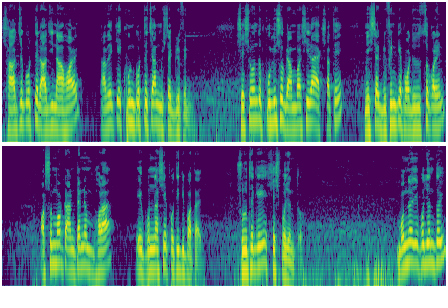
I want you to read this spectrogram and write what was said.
সাহায্য করতে রাজি না হয়, তাদেরকে খুন করতে চান মিস্টার গ্রিফিন। শেষ পর্যন্ত পুলিশ ও গ্রামবাসীরা একসাথে মিস্টার গ্রিফিনকে পর্যদস্ত করেন। অসম্ভব টানটানে ভরা এই উপন্যাসের প্রতিটি পাতায়। শুরু থেকে শেষ পর্যন্ত। বন্ধুরা, এ পর্যন্তই।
